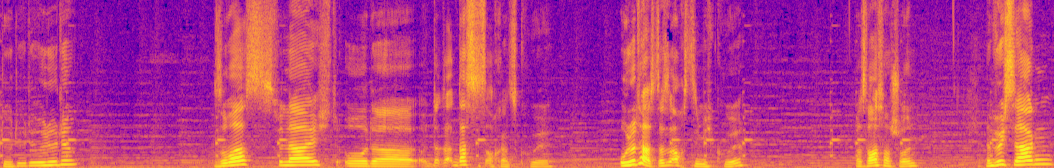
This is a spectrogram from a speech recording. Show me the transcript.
du, du, du, du, du. Sowas vielleicht. Oder... Das ist auch ganz cool. Oder das, das ist auch ziemlich cool. Das war's auch schon. Dann würde ich sagen,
